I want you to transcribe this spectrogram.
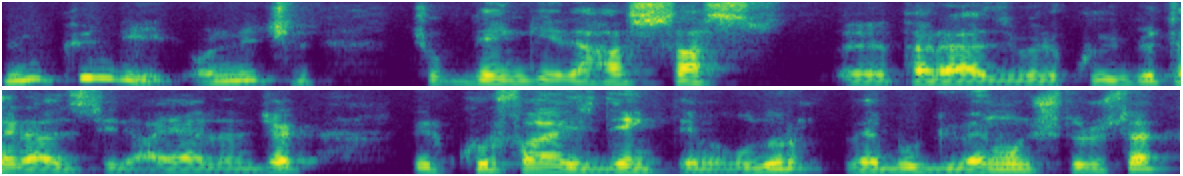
Mümkün değil. Onun için çok dengeli, hassas e, terazi böyle kuyumcu terazisiyle ayarlanacak bir kur faiz denklemi olur ve bu güven oluşturursa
